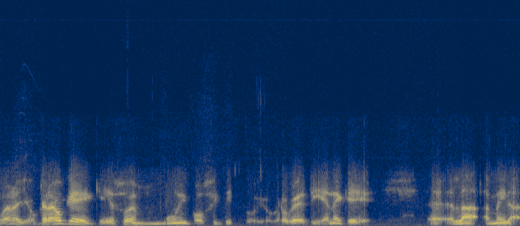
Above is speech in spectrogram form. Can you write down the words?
Bueno, yo creo que eso es muy positivo. Yo creo que tiene que eh, la, mira,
